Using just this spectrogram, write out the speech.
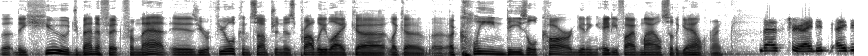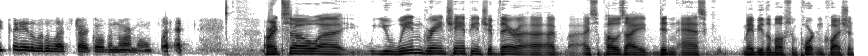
the the huge benefit from that is your fuel consumption is probably like uh, like a, a clean diesel car getting 85 miles to the gallon, right? That's true. I did I did put it a little less charcoal than normal. All right, so uh, you win grand championship there. Uh, I, I suppose I didn't ask maybe the most important question,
